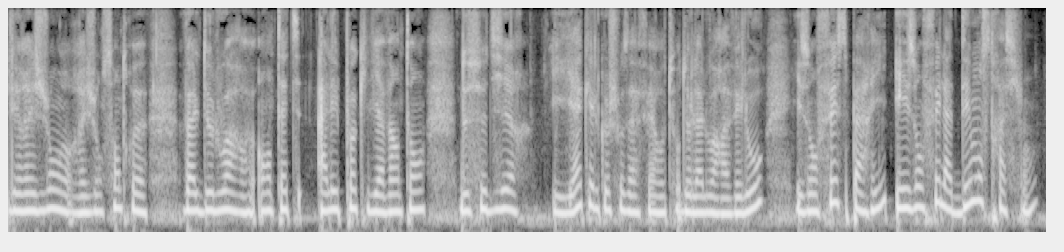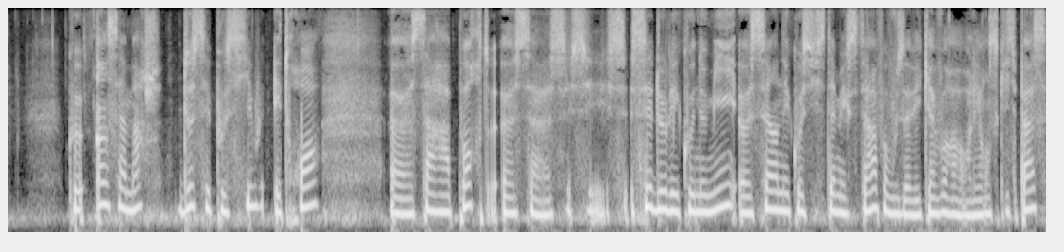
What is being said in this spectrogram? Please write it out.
les régions, région centre Val de Loire en tête à l'époque, il y a 20 ans, de se dire il y a quelque chose à faire autour de la Loire à vélo. Ils ont fait ce pari et ils ont fait la démonstration que un ça marche, deux c'est possible et trois euh, ça rapporte, euh, ça, c'est de l'économie, euh, c'est un écosystème, etc. Enfin, vous avez qu'à voir à Orléans ce qui se passe.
